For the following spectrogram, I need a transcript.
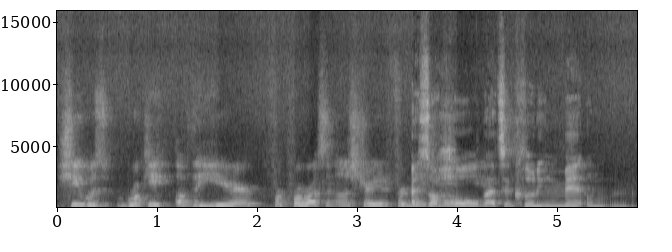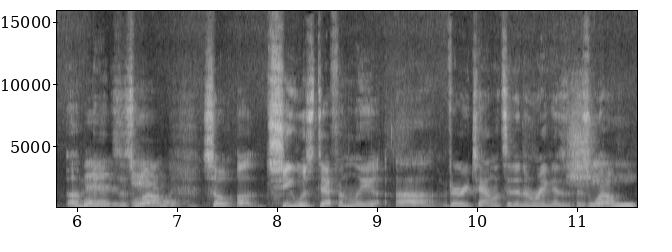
She was Rookie of the Year for Pro Wrestling Illustrated for As a whole, that's including men, uh, Men men's as well. So uh, she was definitely uh, very talented in the ring as, as she well.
